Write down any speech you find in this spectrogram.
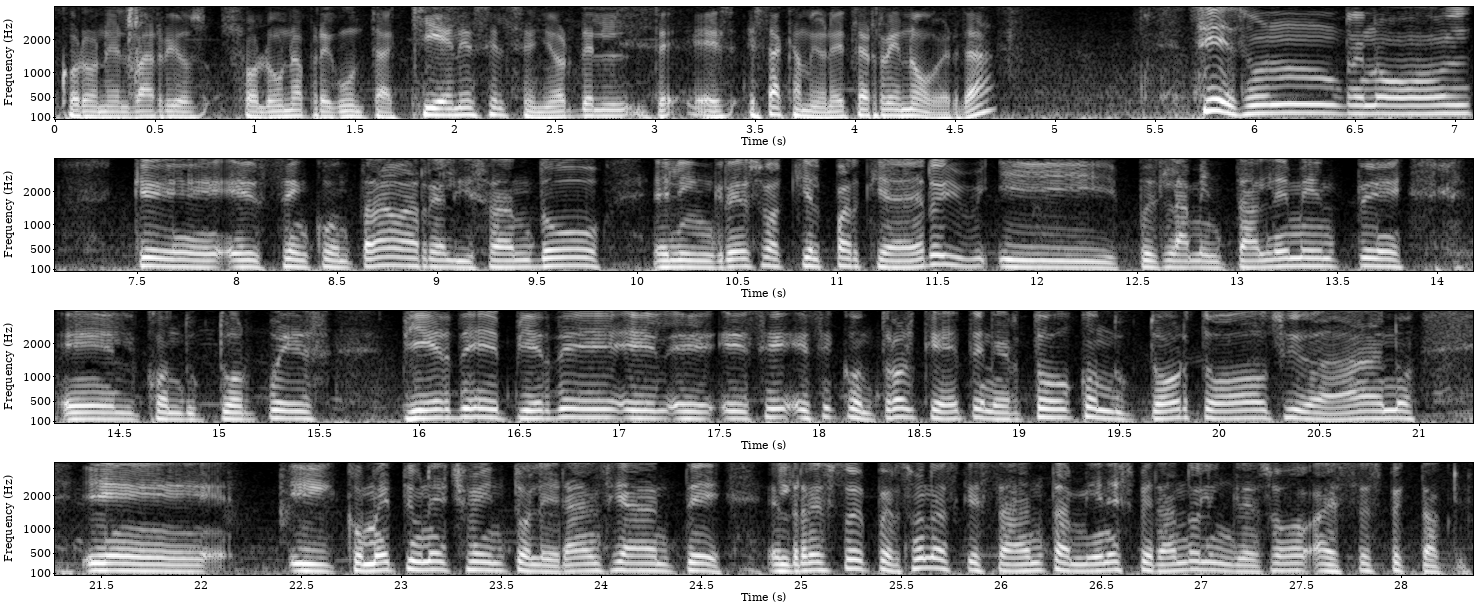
Coronel Barrios, solo una pregunta. ¿Quién es el señor del... de- es- esta camioneta es Renault, ¿verdad? Sí, es un Renault que eh, se encontraba realizando el ingreso aquí al parqueadero y, y, pues lamentablemente el conductor pues pierde pierde eh, ese ese control que debe tener todo conductor, todo ciudadano. eh, y comete un hecho de intolerancia ante el resto de personas que estaban también esperando el ingreso a este espectáculo.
